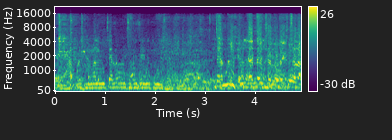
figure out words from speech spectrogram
आणि हा प्रश्न मला विचारणं पण चुकीचं आहे ना तुमच्यासारखे त्यांना त्यांना विचारलं पाहिजे. चला.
